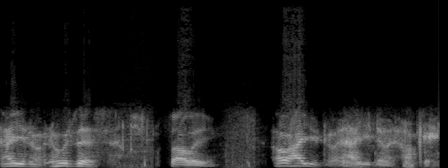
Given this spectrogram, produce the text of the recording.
How you doing? Who is this? Salih. Oh, how you doing? How you doing? Okay.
